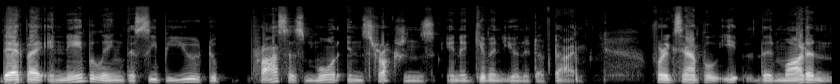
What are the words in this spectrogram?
thereby enabling the CPU to process more instructions in a given unit of time. For example, the modern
